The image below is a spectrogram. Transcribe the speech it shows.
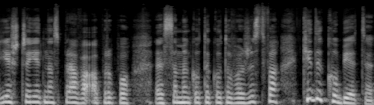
jeszcze jedna sprawa a propos samego tego towarzystwa. Kiedy kobiety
